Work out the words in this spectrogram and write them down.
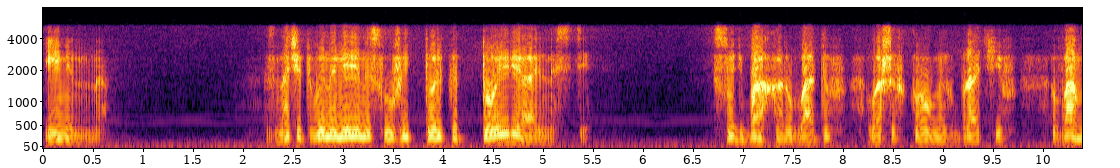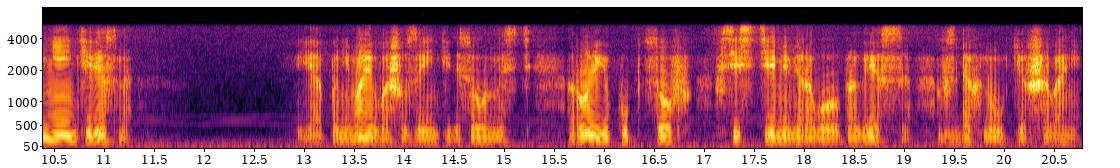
Именно. Значит, вы намерены служить только той реальности. Судьба хорватов, ваших кровных братьев, вам не интересна? Я понимаю вашу заинтересованность ролью купцов, в системе мирового прогресса», — вздохнул Киршавани.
